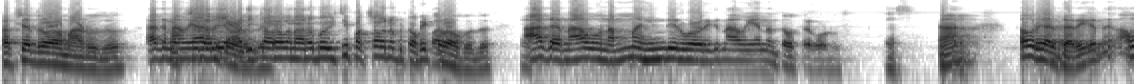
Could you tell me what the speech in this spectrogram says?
ಪಕ್ಷ ದ್ರೋಹ ಮಾಡುವುದು. ಆಗ ನಾವು ಯಾರು ಅಧಿಕಾರವನ್ನು ಅನುಭವಿಸಿ ಪಕ್ಷವನ್ನು ಬಿಟ್ಟು ಬಿಟ್ಟು. ಹೋಗುದು ಆಗ ನಾವು ನಮ್ಮ ಹಿಂದಿರುವವರಿಗೆ ನಾವು ಏನಂತ ಉತ್ತರ ಕೊಡುದು ಅವ್ರು ಹೇಳ್ತಾರೆ, ಈಗ ಅವ,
